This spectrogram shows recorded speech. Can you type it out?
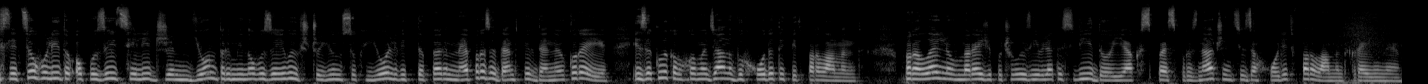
Після цього лідер опозиції Лі Дже Мьйон терміново заявив, що Юн Сок Йоль відтепер не президент Південної Кореї і закликав громадян виходити під парламент. Паралельно в мережі почали з'являтись відео, як спецпризначенці заходять в парламент країни.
